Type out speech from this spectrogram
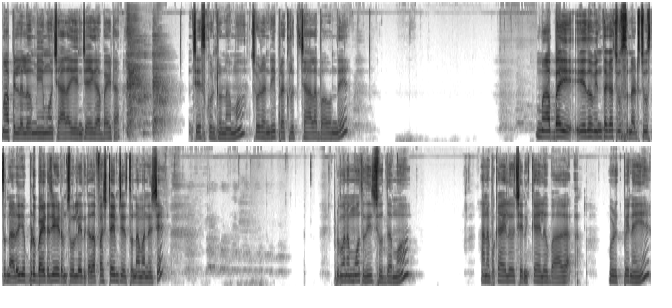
మా పిల్లలు మేము చాలా ఎంజాయ్గా బయట చేసుకుంటున్నాము. చూడండి ప్రకృతి చాలా బాగుంది. మా అబ్బాయి ఏదో వింతగా చూస్తున్నట్టు చూస్తున్నాడు. ఎప్పుడు బయట చేయడం చూడలేదు కదా ఫస్ట్ టైం చేస్తున్నాం అనేసి. ఇప్పుడు మనం మూత తీసి చూద్దాము. అనపకాయలు శనక్కాయలు బాగా ఉడికిపోయినాయి.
